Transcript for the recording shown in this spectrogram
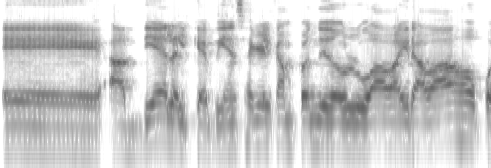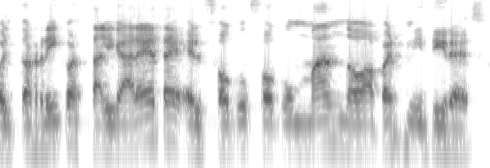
Eh, Abdiel, el que piensa que el campeón de IWA va a ir abajo, Puerto Rico está el garete, el Focus Focus Man no va a permitir eso.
